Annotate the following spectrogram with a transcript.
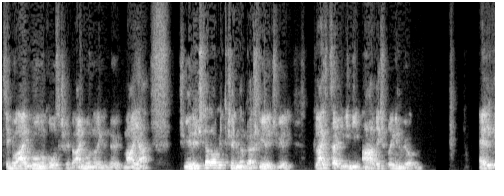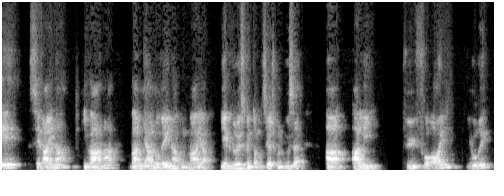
sind nur Einwohner groß geschrieben, Einwohnerinnen nicht. Maya, Wie schwierig. ist da mitgeschnitten? gell? Schwierig, schwierig. Gleichzeitig in die Aare springen würden. LG, Serena, Ivana, Vanya, Lorena und Maya. Liebe Grüße könnt ihr zuerst mal raus an alle fünf von euch, Juri.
